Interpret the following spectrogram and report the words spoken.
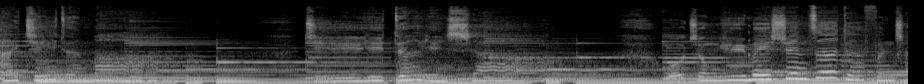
还记得吗？记忆的炎夏，我终于没选择的分岔，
